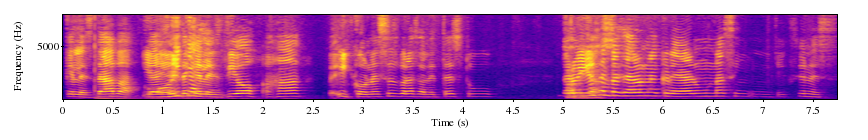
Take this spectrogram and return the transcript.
que les daba. Y hay gente que les dio. Ajá. Y con esos brazaletes tú... Pero ellos empezaron a crear unas inyecciones.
